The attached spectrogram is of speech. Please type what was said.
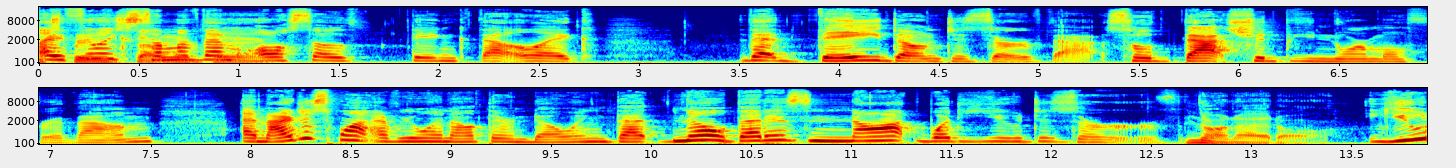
I feel like some of them thing. also think that like that they don't deserve that. So that should be normal for them. And I just want everyone out there knowing that no, that is not what you deserve. No, not at all. you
